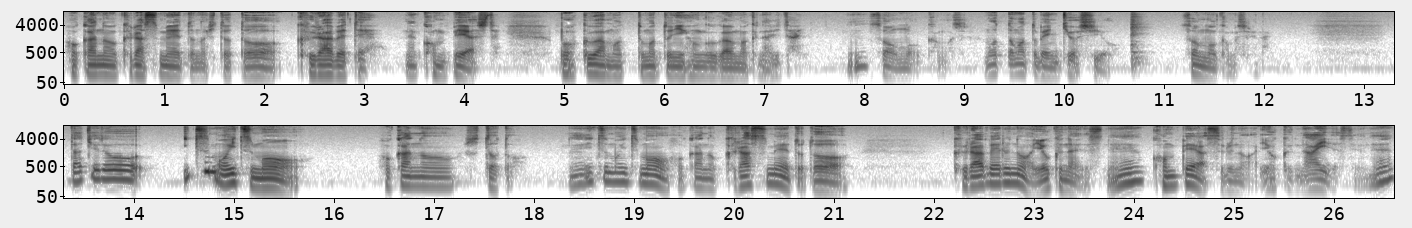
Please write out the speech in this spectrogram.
他のクラスメートの人と比べて、ね、コンペアして僕はもっともっと日本語が上手くなりたい、そう思うかもしれない。もっともっと勉強しよう。そう思うかもしれない。だけどいつもいつも他の人と、ね、いつもいつも他のクラスメートと比べるのは良くないですね。コンペアするのは良くないですよね。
